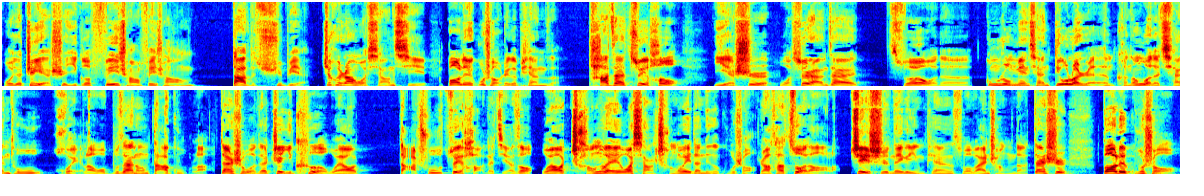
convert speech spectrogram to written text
我觉得这也是一个非常非常。大的区别。这会让我想起《爆裂鼓手》这个片子，他在最后也是我虽然在所有的公众面前丢了人，可能我的前途毁了，我不再能打鼓了，但是我在这一刻我要。打出最好的节奏，我要成为我想成为的那个鼓手，然后他做到了，这是那个影片所完成的。但是《爆裂鼓手》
